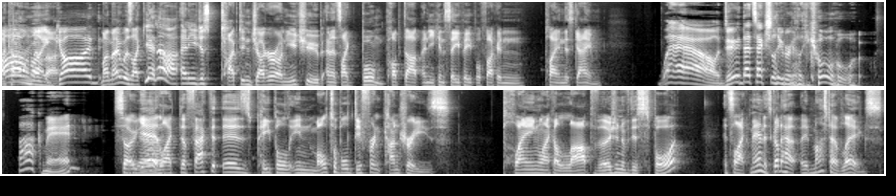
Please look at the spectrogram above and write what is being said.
oh my god. My mate was like, "Yeah, nah," and he just typed in Jugger on YouTube, and it's like, boom, popped up, and you can see people fucking playing this game. Wow, dude, that's actually really cool. Fuck, man. So Like, yeah, uh, like the fact that there's people in multiple different countries playing like a LARP version of this sport, it's like, man, it's got to have, it must have legs.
